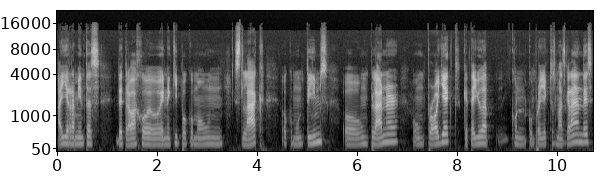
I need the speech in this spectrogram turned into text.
hay herramientas de trabajo en equipo como un Slack o como un Teams o un Planner o un Project que te ayuda con, proyectos más grandes.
